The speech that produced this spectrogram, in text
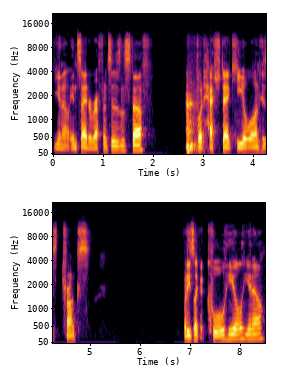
you know insider references and stuff. Huh? Put hashtag heel on his trunks, but he's like a cool heel, you know.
